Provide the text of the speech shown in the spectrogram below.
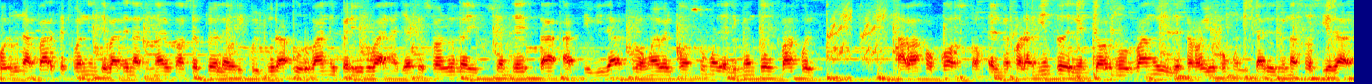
por una parte pone en debate nacional el concepto de la agricultura urbana y periurbana, ya que solo la difusión de esta actividad promueve el consumo de alimentos bajo a bajo costo, el mejoramiento del entorno urbano y el desarrollo comunitario de una sociedad,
